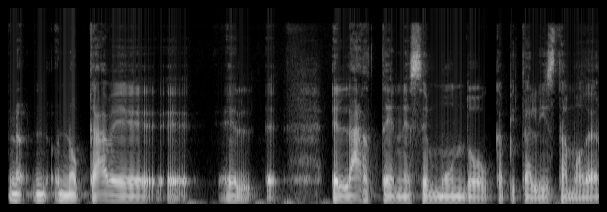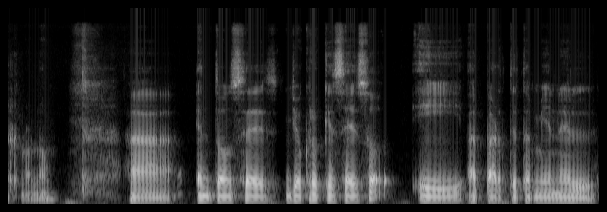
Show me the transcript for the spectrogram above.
no, cabe eh, el, arte en ese mundo capitalista moderno, ¿no? Ah, entonces, yo creo que es eso y aparte también el,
